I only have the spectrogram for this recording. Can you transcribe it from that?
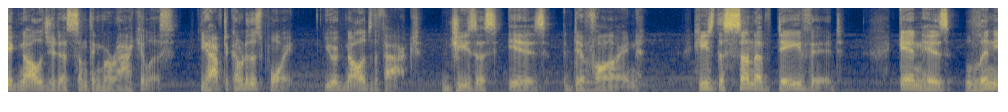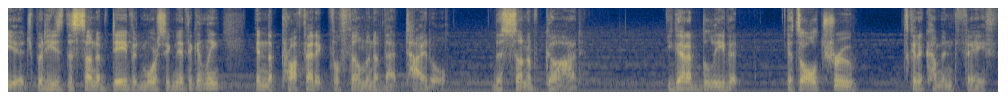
acknowledge it as something miraculous. You have to come to this point. You acknowledge the fact Jesus is divine. He's the son of David in his lineage, but he's the son of David, more significantly, in the prophetic fulfillment of that title, the Son of God. You got to believe it. It's all true. It's going to come in faith.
